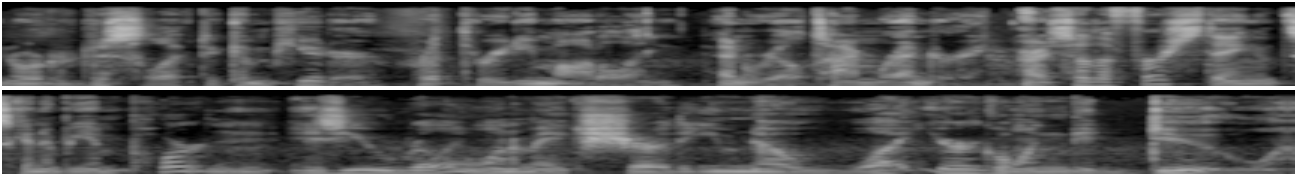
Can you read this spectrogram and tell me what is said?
in order to select a computer for 3D modeling and real-time rendering. All right, so the first thing that's going to be important is you really want to make sure that you know what you're going to do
